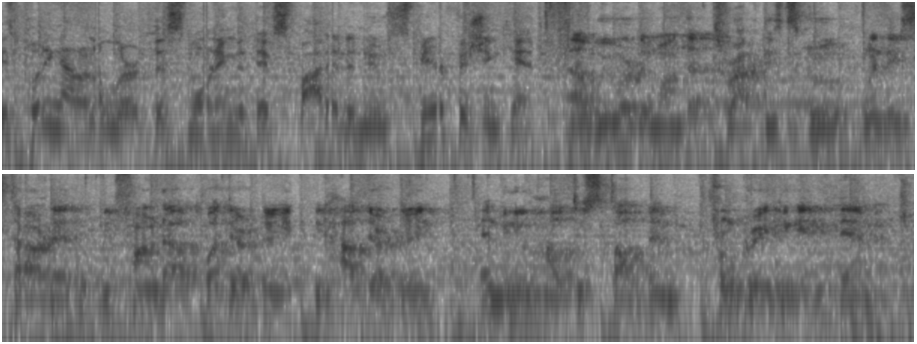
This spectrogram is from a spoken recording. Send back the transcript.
is putting out an alert this morning that they've spotted a new spear phishing camp. Uh, we were the one that tracked this group when they started. We found out what they are doing, how they are doing, and we knew how to stop them from creating any damage.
